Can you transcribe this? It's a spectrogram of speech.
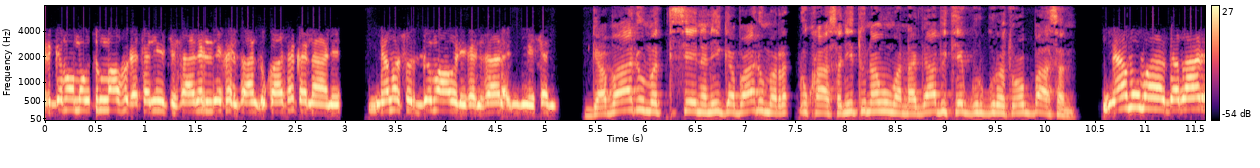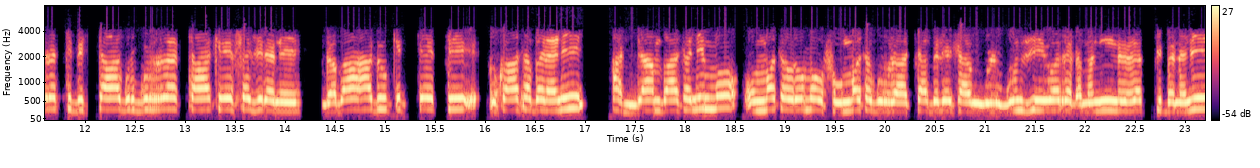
ergama mootummaa fudhataniiti isaanillee kan isaan dhukaasa kanaan nama soddomaa oli kan isaan ajjeesan. Gabaadhumatti seenanii gabaadhuma irra dhukaasaniitu namuma nagaa bitee gurguratu obbaasan. Namuma gabaa irratti bittaa gurgurtaa keessa jiran gabaa aduu qixxeetti dhukaasa bananii addaan baasanii immoo uummata Oromoof uummata gurraachaa Beneeshaangul Gumzii warra dhaman irratti bananii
